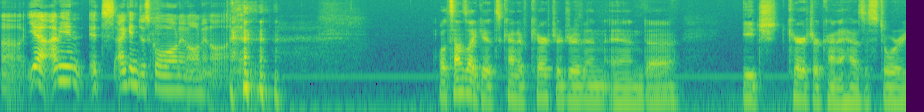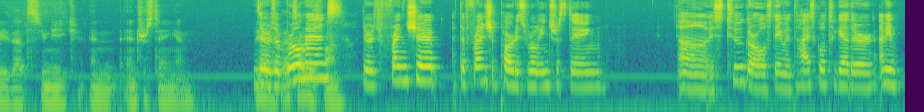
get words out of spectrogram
Uh, yeah, I mean, it's I can just go on and on and on. And, Well, it sounds like it's kind of character driven, and uh, each character kind of has a story that's unique and interesting. And yeah, there's a romance. There's friendship. The friendship part is really interesting. Uh, it's two girls. They went to high school together. I mean,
